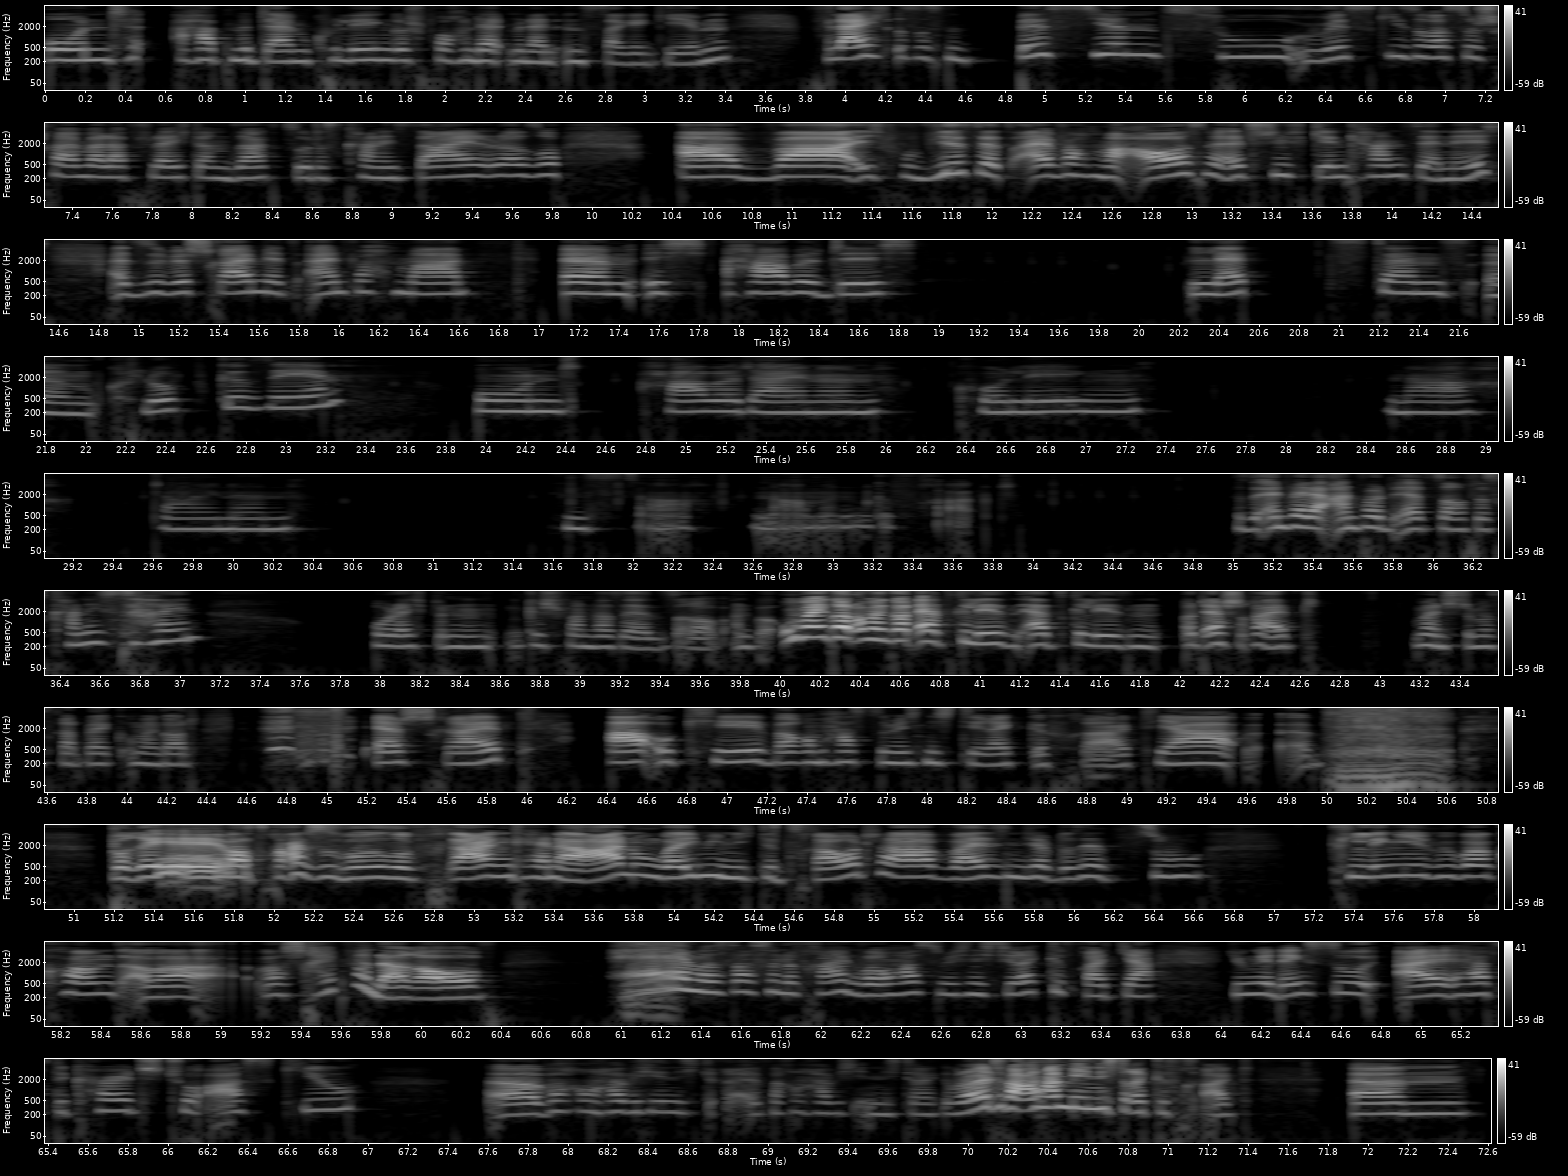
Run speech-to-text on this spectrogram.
und habe mit deinem Kollegen gesprochen, der hat mir dein Insta gegeben. Vielleicht ist es ein bisschen zu risky, sowas zu schreiben, weil er vielleicht dann sagt, so, das kann nicht sein oder so. Aber ich probiere es jetzt einfach mal aus. Mehr als schief gehen kann es ja nicht. Also wir schreiben jetzt einfach mal, ähm, ich habe dich letztens letztens im Club gesehen und habe deinen Kollegen nach deinen Insta-Namen gefragt. Also entweder antwortet er jetzt darauf, das kann nicht sein, oder ich bin gespannt, was er jetzt darauf antwortet. Oh mein Gott, oh mein Gott, er hat's gelesen, er hat's gelesen. Und er schreibt. Meine Stimme ist gerade weg, oh mein Gott. er schreibt, ah, okay, warum hast du mich nicht direkt gefragt? Ja, äh, pff, Bre, was fragst du so Fragen? Keine Ahnung, weil ich mich nicht getraut habe. Weiß ich nicht, ob das jetzt zu klingy rüberkommt, aber was schreibt man darauf? Hä, was ist das für eine Frage? Warum hast du mich nicht direkt gefragt? Ja, Junge, denkst du, I have the courage to ask you? Äh, warum habe ich ihn nicht warum habe ich ihn nicht direkt gefragt? Leute, warum haben wir ihn nicht direkt gefragt? Ähm,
